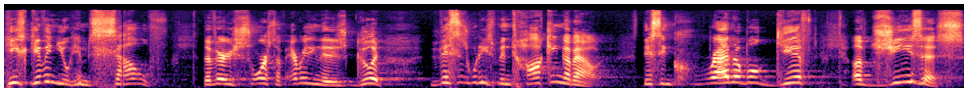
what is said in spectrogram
He's given you Himself, the very source of everything that is good. This is what He's been talking about this incredible gift of Jesus.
